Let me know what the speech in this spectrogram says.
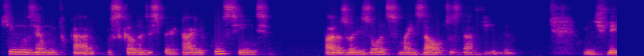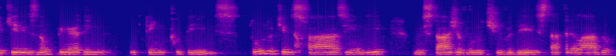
que nos é muito caro, buscando despertar-lhe consciência para os horizontes mais altos da vida. A gente vê que eles não perdem o tempo deles. Tudo que eles fazem ali no estágio evolutivo deles está atrelado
